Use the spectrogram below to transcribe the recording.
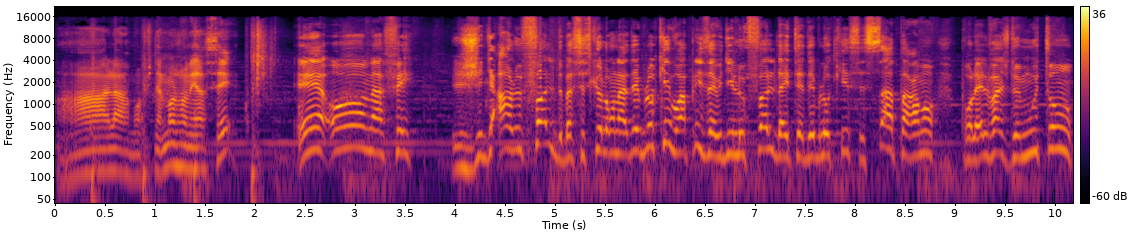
Voilà, bon finalement j'en ai assez. Et on a fait Génial. Ah, le fold, bah, c'est ce que l'on a débloqué. Vous vous rappelez, ils avaient dit le fold a été débloqué. C'est ça, apparemment, pour l'élevage de moutons.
